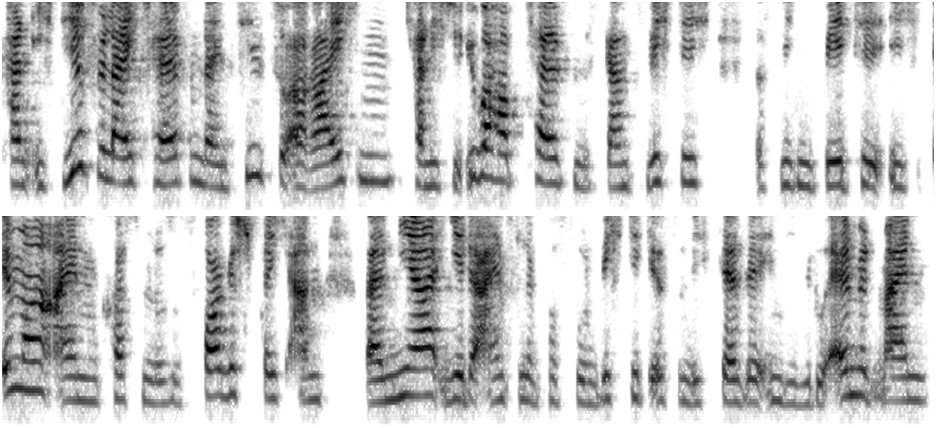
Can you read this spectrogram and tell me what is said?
kann ich dir vielleicht helfen, dein Ziel zu erreichen? Kann ich dir überhaupt helfen? Das ist ganz wichtig. Deswegen bete ich immer ein kostenloses Vorgespräch an, weil mir jede einzelne Person wichtig ist und ich sehr, sehr individuell mit meinen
